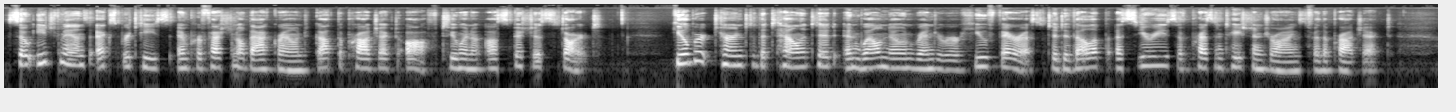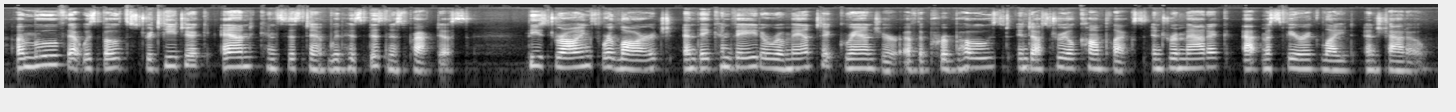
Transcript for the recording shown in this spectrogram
So each man's expertise and professional background got the project off to an auspicious start. Gilbert turned to the talented and well known renderer Hugh Ferriss to develop a series of presentation drawings for the project, a move that was both strategic and consistent with his business practice. These drawings were large, and they conveyed a romantic grandeur of the proposed industrial complex in dramatic atmospheric light and shadow.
